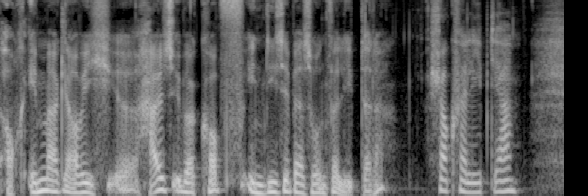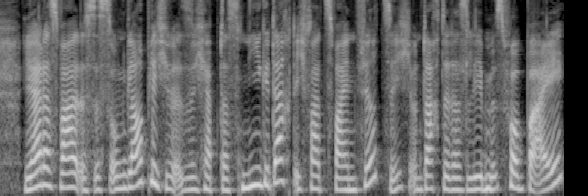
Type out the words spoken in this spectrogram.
auch immer, glaube ich, äh, Hals über Kopf in diese Person verliebt, oder? Schockverliebt, ja. Ja, das war, es ist unglaublich. Also ich habe das nie gedacht. Ich war 42 und dachte, das Leben ist vorbei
